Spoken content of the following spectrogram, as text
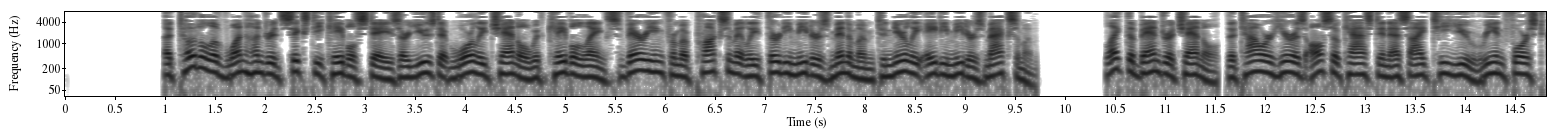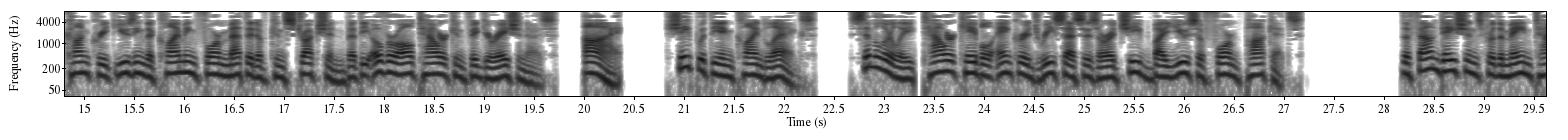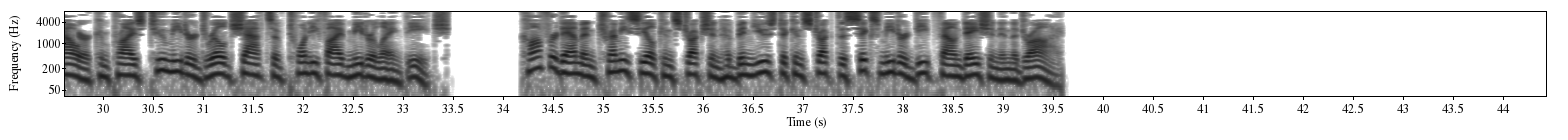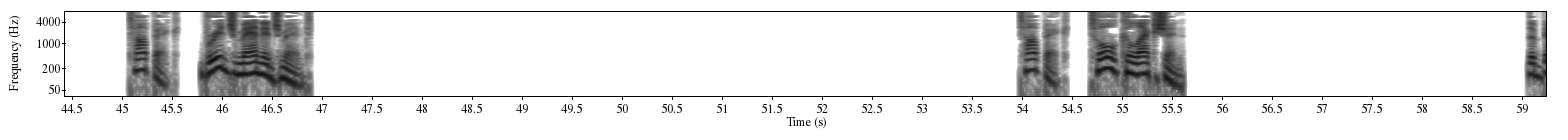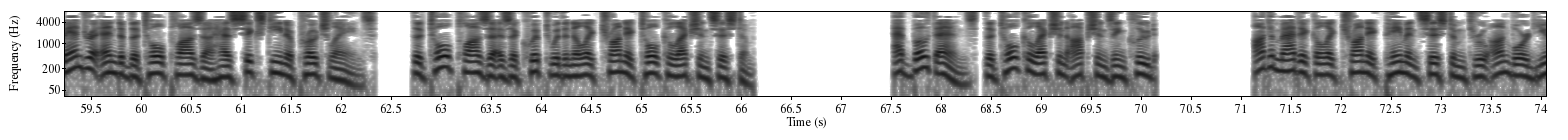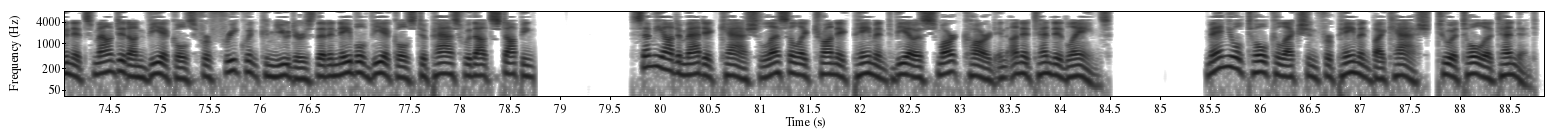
A total of 160 cable stays are used at Worli Channel with cable lengths varying from approximately 30 meters minimum to nearly 80 meters maximum. Like the Bandra Channel, the tower here is also cast in situ reinforced concrete using the climbing form method of construction but the overall tower configuration is I shape with the inclined legs. Similarly, tower cable anchorage recesses are achieved by use of formed pockets. The foundations for the main tower comprise 2-meter drilled shafts of 25-meter length each. Cofferdam and tremie-seal construction have been used to construct the 6-meter deep foundation in the dry. Bridge management Topic: Toll collection. The Bandra end of the toll plaza has 16 approach lanes. The toll plaza is equipped with an electronic toll collection system. At both ends, the toll collection options include Automatic electronic payment system through onboard units mounted on vehicles for frequent commuters that enable vehicles to pass without stopping Semi-automatic cash-less electronic payment via a smart card in unattended lanes. Manual toll collection for payment by cash, to a toll attendant.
